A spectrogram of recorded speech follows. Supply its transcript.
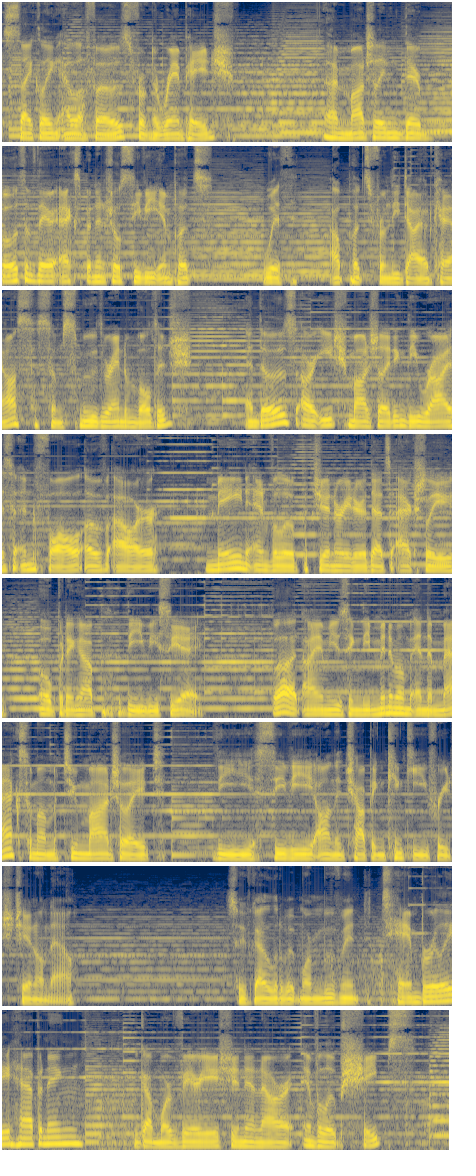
cycling LFOs from the Rampage. I'm modulating their both of their exponential CV inputs with outputs from the diode chaos, some smooth random voltage, and those are each modulating the rise and fall of our main envelope generator that's actually opening up the VCA. But I am using the minimum and the maximum to modulate the CV on the chopping kinky for each channel now. So we've got a little bit more movement timbrally happening. We've got more variation in our envelope shapes.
